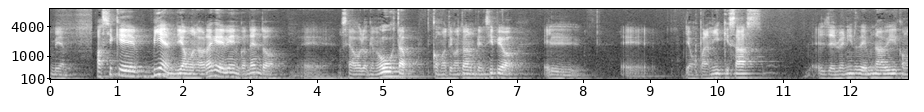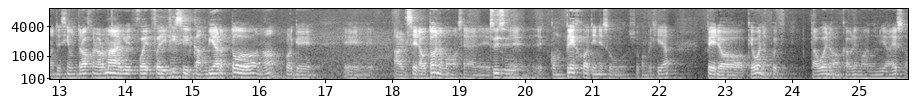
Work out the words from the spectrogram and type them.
Bien. Así que bien, digamos, la verdad que bien, contento. Eh, o sea, hago lo que me gusta. Como te contaba en un principio, el, eh, digamos, para mí quizás el del venir de una vida, como te decía, un trabajo normal, que fue, fue difícil cambiar todo, ¿no? Porque eh, al ser autónomo, o sea, es, Sí, sí. es- es complejo, tiene su, su complejidad. Pero que bueno, pues, está bueno que hablemos algún día de eso.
